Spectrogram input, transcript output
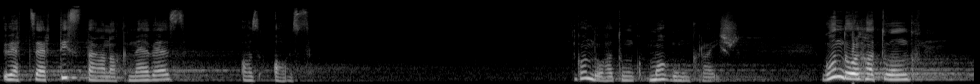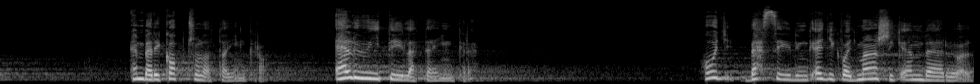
ő egyszer tisztának nevez, az az. Gondolhatunk magunkra is. Gondolhatunk emberi kapcsolatainkra, előítéleteinkre. Hogy beszélünk egyik vagy másik emberről,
